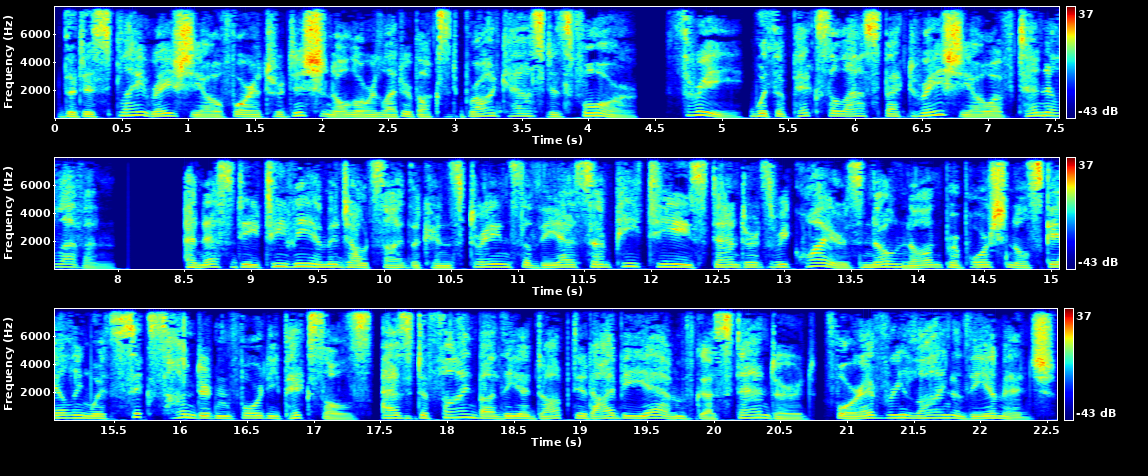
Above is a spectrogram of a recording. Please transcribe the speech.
The display ratio for a traditional or letterboxed broadcast is 4, 3 with a pixel aspect ratio of 10, 11. An SD-TV image outside the constraints of the SMPTE standards requires no non-proportional scaling with 640 pixels as defined by the adopted IBM VGA standard for every line of the image.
